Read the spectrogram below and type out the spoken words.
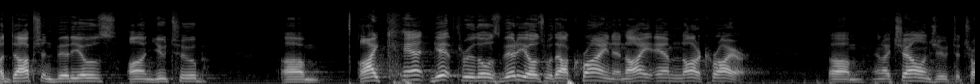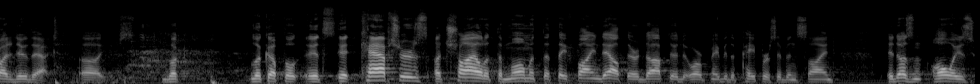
adoption videos on YouTube? Um, I can't get through those videos without crying, and I am not a crier. Um, and I challenge you to try to do that. Uh, look, look up. The, it's, it captures a child at the moment that they find out they're adopted, or maybe the papers have been signed. It doesn't always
